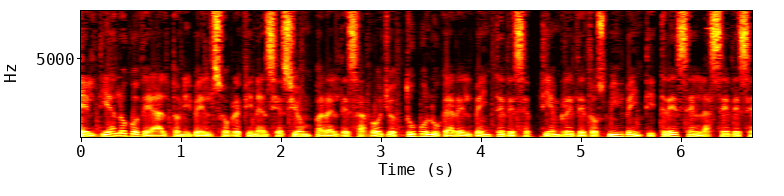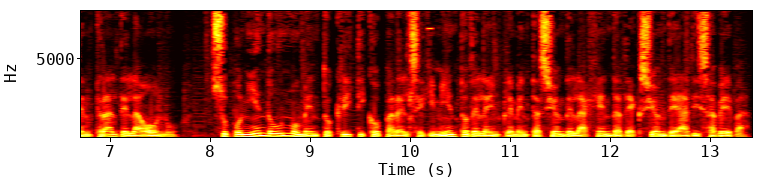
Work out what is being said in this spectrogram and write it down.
El diálogo de alto nivel sobre financiación para el desarrollo tuvo lugar el 20 de septiembre de 2023 en la sede central de la ONU, suponiendo un momento crítico para el seguimiento de la implementación de la Agenda de Acción de Addis Abeba,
